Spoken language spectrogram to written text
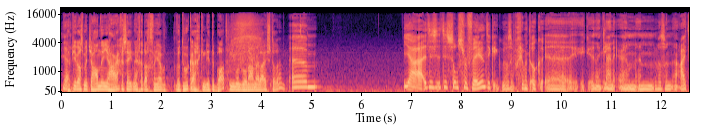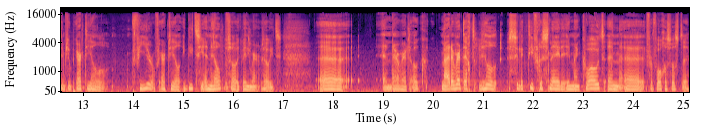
Ja. Heb je wel eens met je handen in je haar gezeten en gedacht van... ja, wat, wat doe ik eigenlijk in dit debat? Niemand wil naar mij luisteren. Ehm, ja, het is, het is soms vervelend. Ik, ik was op een gegeven moment ook eh, ik, in een kleine een, een, was een itempje op RTL 4 of RTL Editie NL of zo, ik weet niet meer, zoiets. Eh, en daar werd ook, nou, daar werd echt heel selectief gesneden in mijn quote. En eh, vervolgens was de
